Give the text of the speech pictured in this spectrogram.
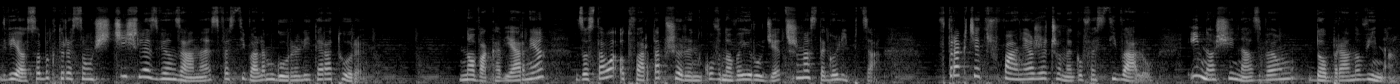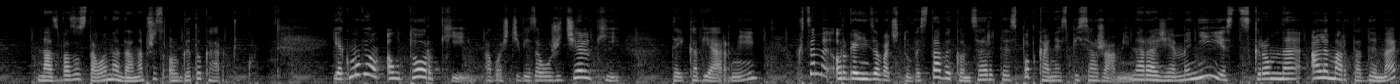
Dwie osoby, które są ściśle związane z Festiwalem Góry Literatury. Nowa kawiarnia została otwarta przy rynku w Nowej Rudzie 13 lipca w trakcie trwania rzeczonego festiwalu i nosi nazwę Dobra Nowina. Nazwa została nadana przez Olgę Tokarczuk. Jak mówią autorki, a właściwie założycielki tej kawiarni, chcemy organizować tu wystawy, koncerty, spotkania z pisarzami. Na razie menu jest skromne, ale Marta Dymek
